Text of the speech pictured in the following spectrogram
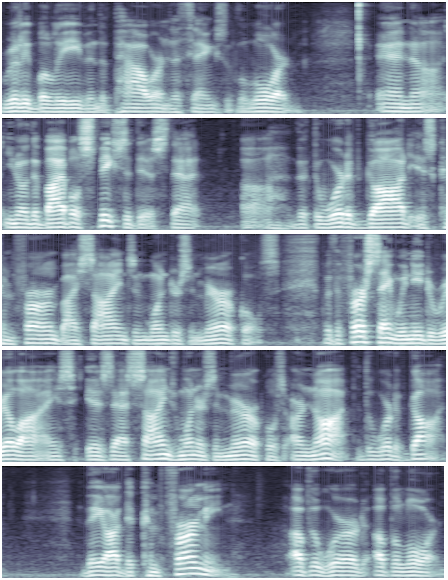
really believe in the power and the things of the Lord. And, uh, you know, the Bible speaks to this, that uh, that the Word of God is confirmed by signs and wonders and miracles. But the first thing we need to realize is that signs, wonders, and miracles are not the Word of God. They are the confirming of the Word of the Lord.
